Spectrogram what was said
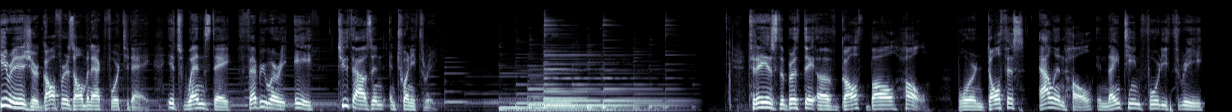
Here is your Golfer's Almanac for today. It's Wednesday, February 8th, 2023. Today is the birthday of Golf Ball Hull, born Dolphus Allen Hull in 1943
